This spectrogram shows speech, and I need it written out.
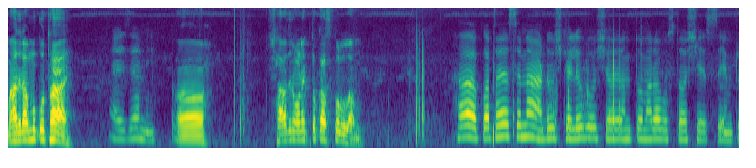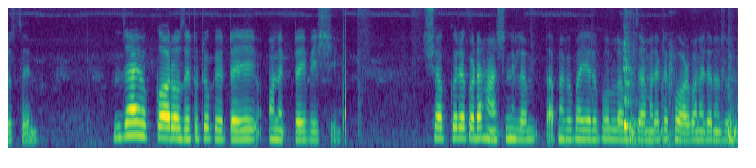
মাদের আম্মু কোথায়? এই যে আমি। সারাদিন অনেক তো কাজ করলাম। হ্যাঁ কথায় আছে না ডোজ খাইলে হুশ হয় তোমার অবস্থা সে সেম টু সেম যাই হোক করো যেটুকু এটাই অনেকটাই বেশি। শখ করে কটা হাঁস নিলাম, তা আপনাকে ভাইয়ের বললাম যে আমার একটা খাবার বানাই দেওয়ার জন্য।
